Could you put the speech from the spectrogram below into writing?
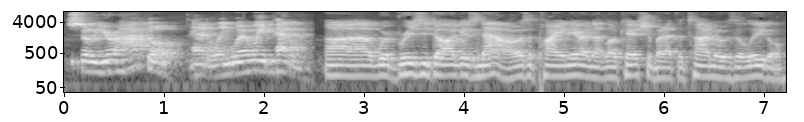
So you're hot dog peddling. Where were you peddling? uh, where Breezy Dog is now, I was a pioneer in that location, but at the time it was illegal.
